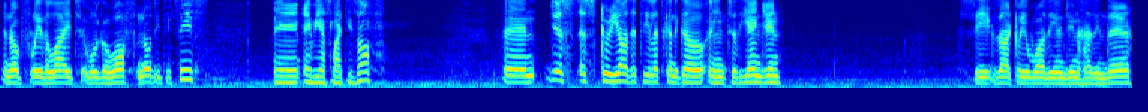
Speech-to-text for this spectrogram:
and hopefully the light will go off no DTCs and ABS light is off and just as curiosity let's gonna go into the engine see exactly what the engine has in there.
